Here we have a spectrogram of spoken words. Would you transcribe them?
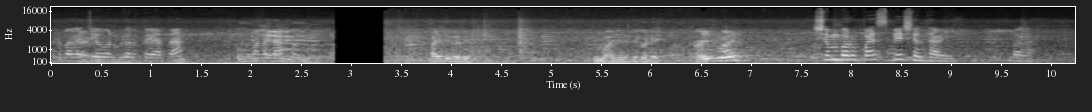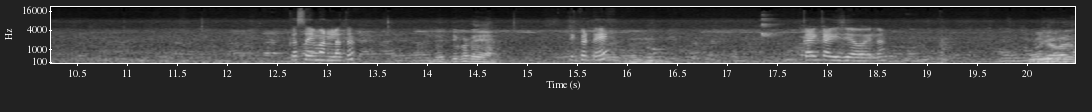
तर बघा जेवण करतोय आता. तुम्हाला दाखवते. शंभर रुपये स्पेशल थाळी. बघा. कसं आहे म्हणला तर? तिकडे या. तिखट आहे? काय काय जेवायला? जेवायला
